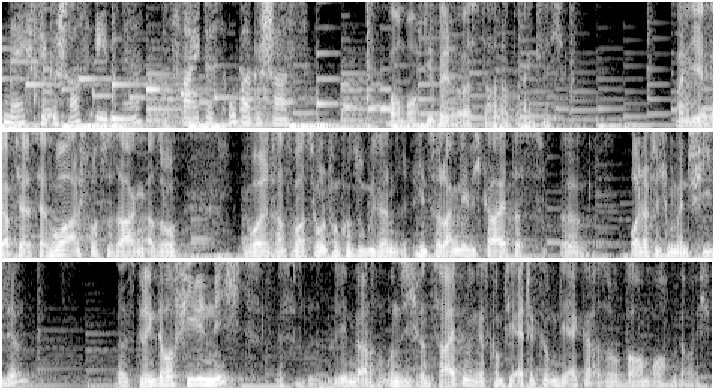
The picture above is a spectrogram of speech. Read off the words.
Nächste Geschossebene, zweites Obergeschoss. Warum braucht die Welt euer Startup eigentlich? Weil ihr, ihr habt ja, das ist ja ein hoher Anspruch zu sagen, also wir wollen Transformation von Konsumgütern hin zur Langlebigkeit. Das äh, wollen natürlich im Moment viele. Es gelingt aber vielen nicht. Es leben wir auch noch in unsicheren Zeiten und jetzt kommt die Ethical um die Ecke. Also warum brauchen wir euch?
